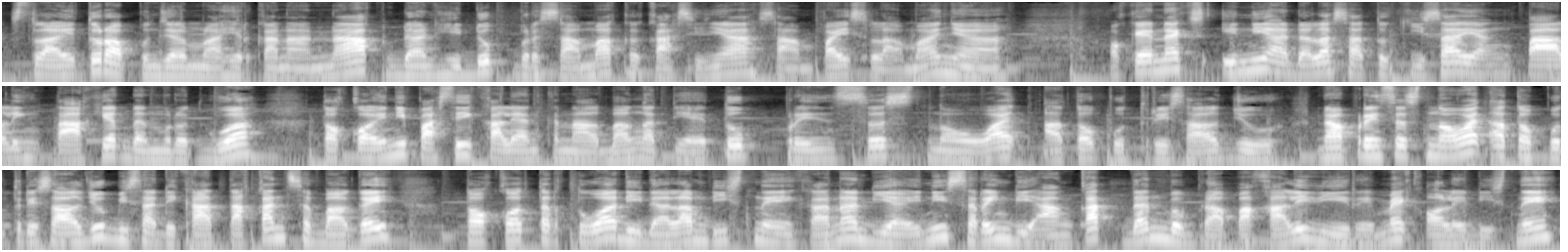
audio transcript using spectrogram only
Setelah itu Rapunzel melahirkan anak dan hidup bersama kekasihnya sampai selamanya. Oke next ini adalah satu kisah yang paling terakhir dan menurut gue tokoh ini pasti kalian kenal banget yaitu Princess Snow White atau Putri Salju. Nah Princess Snow White atau Putri Salju bisa dikatakan sebagai tokoh tertua di dalam Disney karena dia ini sering diangkat dan beberapa kali di remake oleh Disney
